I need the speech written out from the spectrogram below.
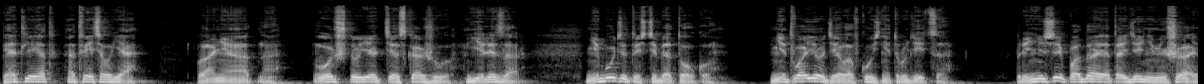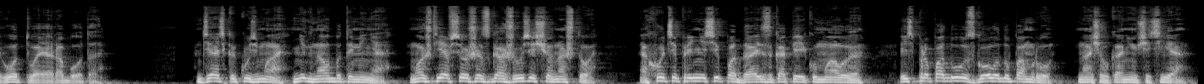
«Пять лет», — ответил я. «Понятно. Вот что я тебе скажу, Елизар. Не будет из тебя толку. Не твое дело в кузне трудиться. Принеси, подай, отойди, не мешай. Вот твоя работа». «Дядька Кузьма, не гнал бы ты меня. Может, я все же сгожусь еще на что? А хоть и принеси, подай за копейку малую. Ведь пропаду, с голоду помру», — начал конючить я.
